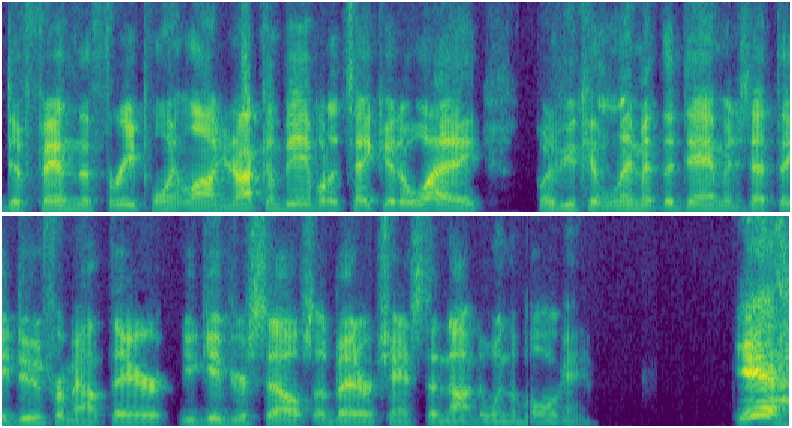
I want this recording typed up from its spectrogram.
defend the three point line. You're not going to be able to take it away, but if you can limit the damage that they do from out there, you give yourselves a better chance to not to win the ball game. Yeah,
